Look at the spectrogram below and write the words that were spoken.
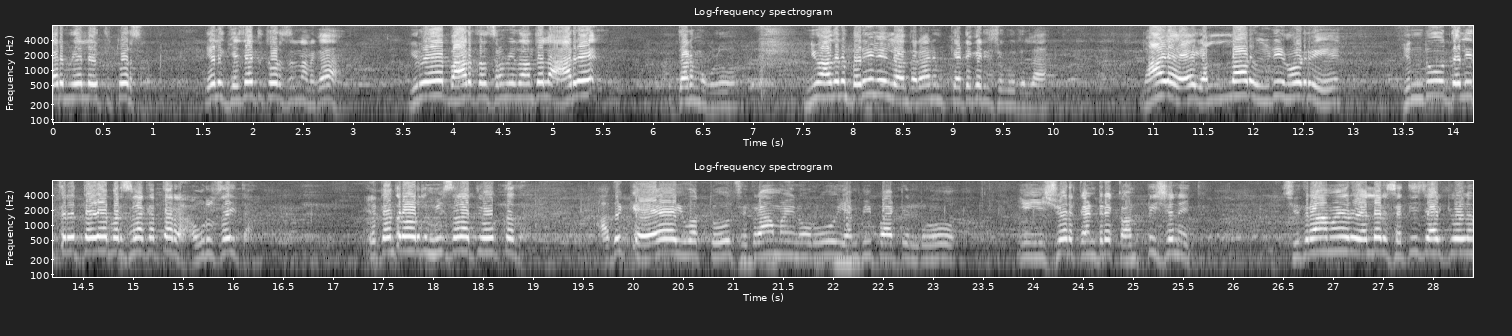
ಧರ್ಮ ಎಲ್ಲೈತಿ ತೋರಿಸ್ರಿ ಎಲ್ಲಿ ಗೆಜೆಟ್ ತೋರಿಸ್ರಿ ನನಗೆ? ಇರೋ ಭಾರತ ಸಂವಿಧಾನದಲ್ಲಿ ಆರೇ ಧರ್ಮಗಳು. ನೀವು ಅದನ್ನು ಬರೀಲಿಲ್ಲ ಅಂದ್ರೆ ನಿಮ್ಗೆ ಕ್ಯಾಟಗರಿ ಸಿಗೋದಿಲ್ಲ. ನಾಳೆ ಎಲ್ಲರೂ ಇಡೀ ನೋಡ್ರಿ ಹಿಂದೂ ದಲಿತರ ತಳೆ ಬರ್ಸ್ಲಾಕತ್ತಾರ. ಅವರು ಸಹಿತ. ಯಾಕಂದ್ರೆ ಅವ್ರದ್ದು ಮೀಸಲಾತಿ ಹೋಗ್ತದೆ. ಅದಕ್ಕೆ ಇವತ್ತು ಸಿದ್ದರಾಮಯ್ಯನವರು ಎಂ ಬಿ ಪಾಟೀಲ್ರು ಈ ಈಶ್ವರ್ ಖಂಡ್ರೆ ಕಾಂಪಿಟಿಷನ್ ಐತಿ. ಸಿದ್ದರಾಮಯ್ಯರು ಎಲ್ಲರೂ ಸತೀಶ್ ಜಾರಕಿಹೊಳಿ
